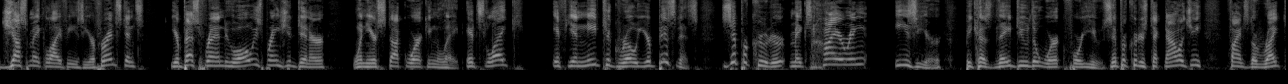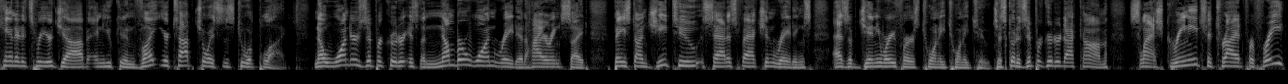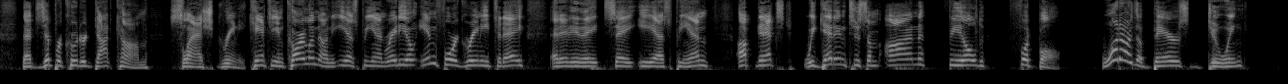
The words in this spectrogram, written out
just make life easier. For instance, your best friend who always brings you dinner when you're stuck working late. It's like if you need to grow your business. ZipRecruiter makes hiring easier because they do the work for you. ZipRecruiter's technology finds the right candidates for your job and you can invite your top choices to apply. No wonder ZipRecruiter is the number one rated hiring site based on G2 satisfaction ratings as of January 1st, 2022. Just go to ziprecruiter.com slash greeny to try it for free. That's ziprecruiter.com slash Greeny. Canty and Carlin on ESPN Radio in for Greeny today at 888 say ESPN. Up next, we get into some on field football. What are the Bears doing?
